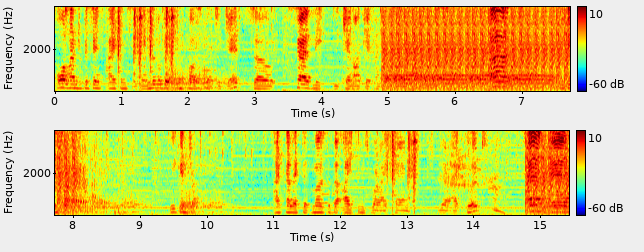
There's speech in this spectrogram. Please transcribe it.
all 100% items is a little bit impossible to get, so sadly we cannot get 100% items. But we can try. We can try. I collected most of the items where I can, where I could, and then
